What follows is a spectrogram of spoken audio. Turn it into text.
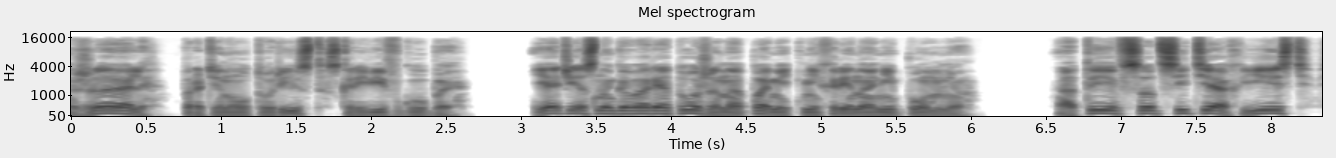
«Жаль», — протянул турист, скривив губы. «Я, честно говоря, тоже на память ни хрена не помню. А ты в соцсетях есть?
